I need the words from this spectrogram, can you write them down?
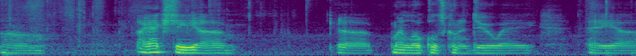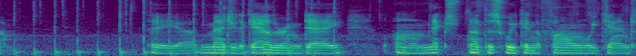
um, I actually, uh, uh, my local's going to do a a uh, a uh, Magic the Gathering day um, next, not this weekend, the following weekend.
